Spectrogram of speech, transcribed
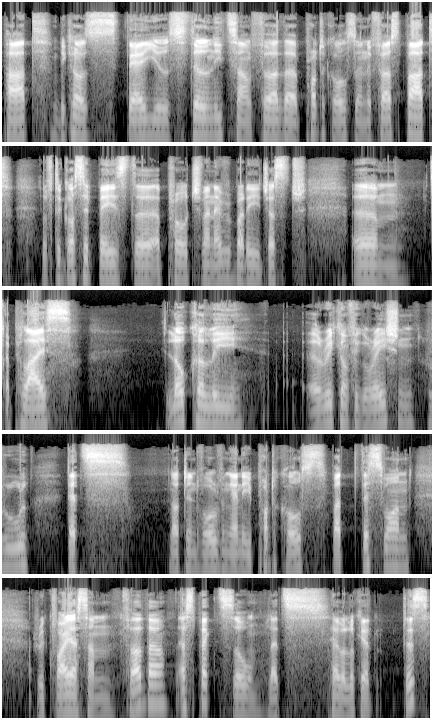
part because there you still need some further protocols. So in the first part with the gossip-based uh, approach, when everybody just um, applies locally a reconfiguration rule, that's not involving any protocols, but this one requires some further aspects. So let's have a look at this.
